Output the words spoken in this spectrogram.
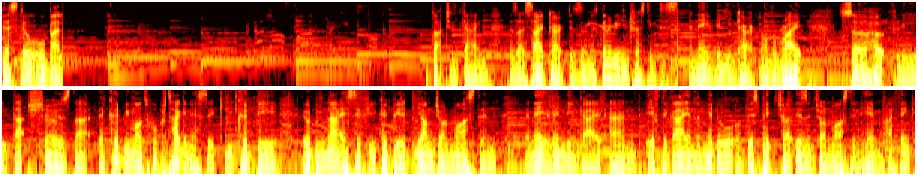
They're still all bad. Dutch's gang. As like side characters, and it's going to be interesting to see. A native Indian character on the right. So hopefully that shows that there could be multiple protagonists. It, you could be. It would be nice if you could be a young John Marston, a native Indian guy, and if the guy in the middle of this picture isn't John Marston, him. I think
